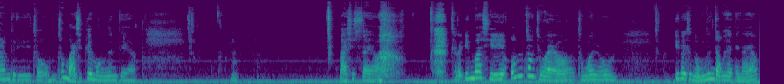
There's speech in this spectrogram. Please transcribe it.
사람들이 저 엄청 맛있게 먹는데요. 음, 맛있어요. 제가 입맛이 엄청 좋아요. 정말로 입에서 녹는다고 해야 되나요?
